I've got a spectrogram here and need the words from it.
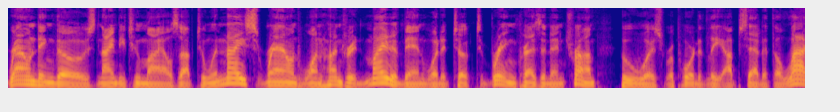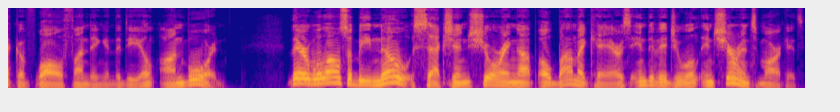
Rounding those 92 miles up to a nice round 100 might have been what it took to bring President Trump, who was reportedly upset at the lack of wall funding in the deal, on board. There will also be no section shoring up Obamacare's individual insurance markets,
